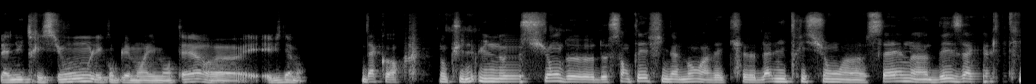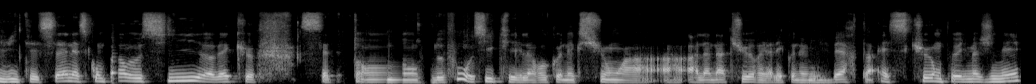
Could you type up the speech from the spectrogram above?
la nutrition, les compléments alimentaires, euh, évidemment. D'accord. Donc une, notion de, santé finalement avec euh, de la nutrition euh, saine, des activités saines. Est-ce qu'on parle aussi avec euh, cette tendance de fond aussi qui est la reconnexion à, la nature et à l'économie verte? Est-ce qu'on peut imaginer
